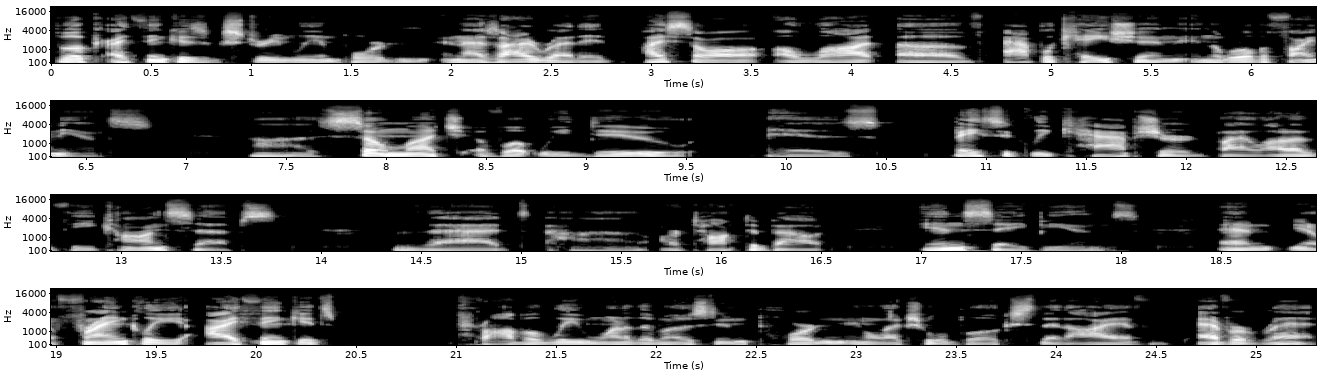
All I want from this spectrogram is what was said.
book, I think, is extremely important. And as I read it, I saw a lot of application in the world of finance. Uh, so much of what we do is basically captured by a lot of the concepts that uh, are talked about in Sapiens. And, you know, frankly, I think it's probably one of the most important intellectual books that I have ever read.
